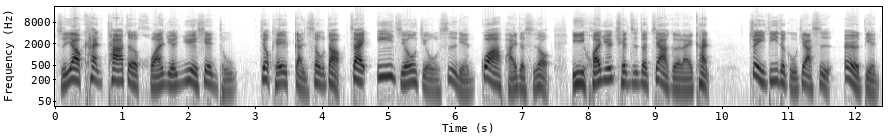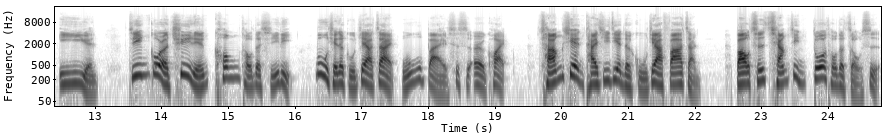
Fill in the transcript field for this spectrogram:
只要看它的还原月线图。就可以感受到，在一九九四年挂牌的时候，以还原全值的价格来看，最低的股价是二点一一元。经过了去年空头的洗礼，目前的股价在五百四十二块。长线台积电的股价发展保持强劲多头的走势，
